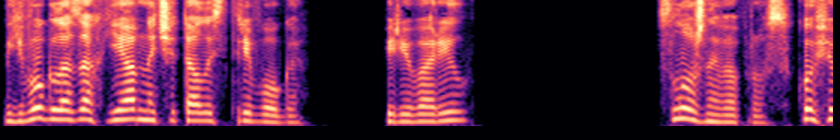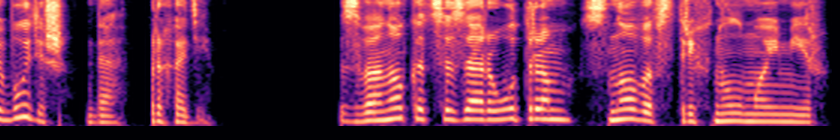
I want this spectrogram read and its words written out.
В его глазах явно читалась тревога. Переварил? Сложный вопрос. Кофе будешь? Да, проходи. Звонок от Цезара утром снова встряхнул мой мир.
